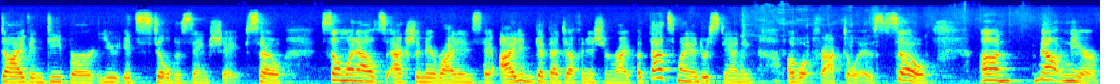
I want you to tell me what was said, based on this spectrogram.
dive in deeper, you it's still the same shape. So someone else actually may write in and say, I didn't get that definition right, but that's my understanding of what fractal is. So um, mountaineer,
